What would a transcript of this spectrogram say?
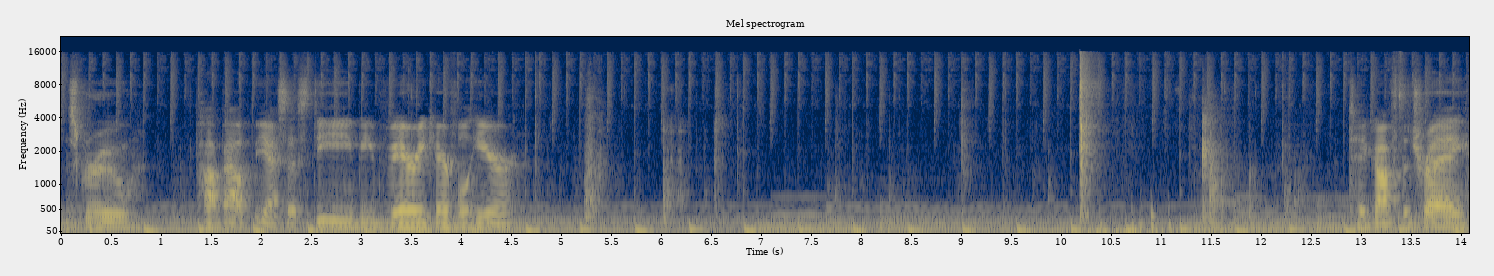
the screw, pop out the SSD, be very careful here. Take off the tray,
